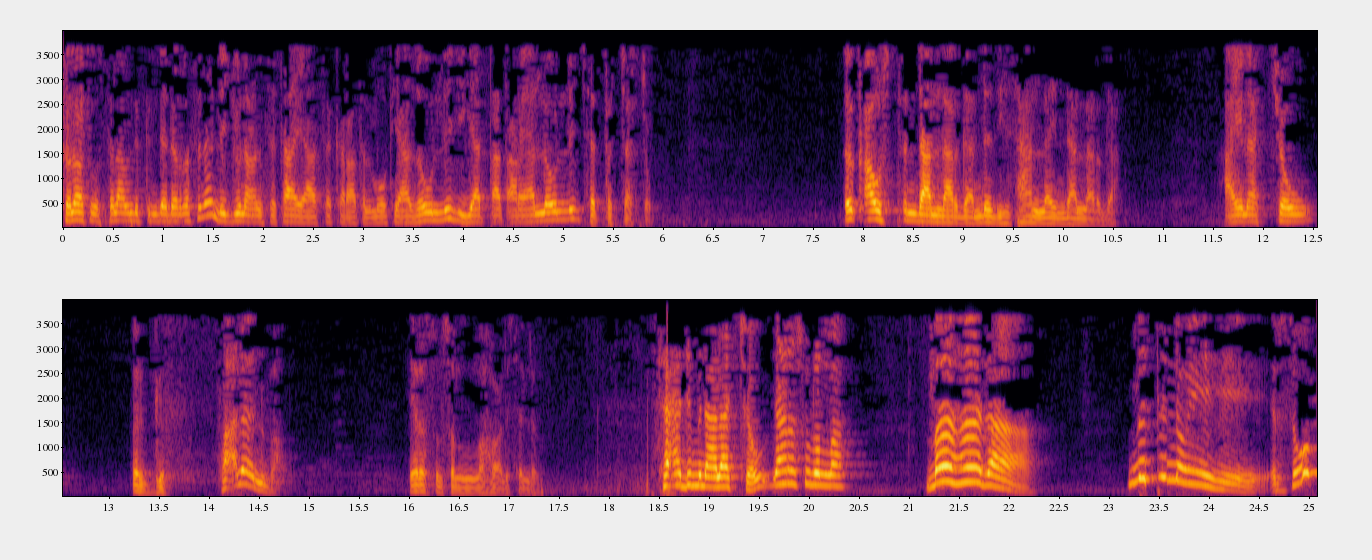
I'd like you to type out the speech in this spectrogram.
ሰላቱ ወሰላም ልክ እንደደረስነ ልጁን አንስታ ያ ሰከራተል የያዘውን ልጅ እያጣጣረ ያለውን ልጅ ሰጠቻቸው። እቃ ውስጥ እንዳለ አርጋ እንደዚህ ሳህን ላይ እንዳለ አርጋ አይናቸው እርግፍ አለ እንባው የረሱል ሰለላሁ ዐለይሂ ወሰለም ሰዕድ ምን አላቸው? ያ ረሱላላህ ማ ሃዛ ምንድን ነው ይሄ? እርስዎም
